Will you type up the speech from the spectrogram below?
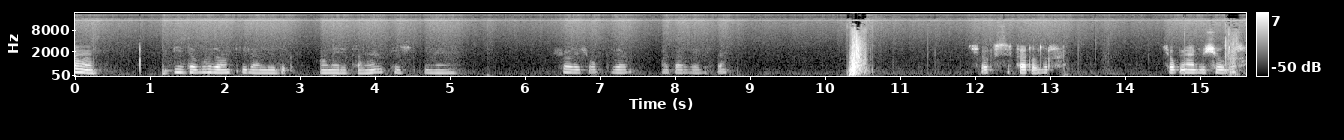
Tamam. Biz de buradan ilerliyorduk Amerika'nın peşine. Şöyle çok güzel hasar verirse. Çok süper olur. Çok güzel bir şey olur.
